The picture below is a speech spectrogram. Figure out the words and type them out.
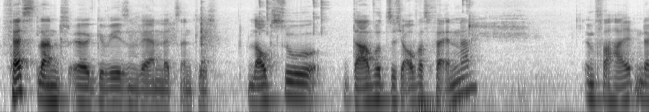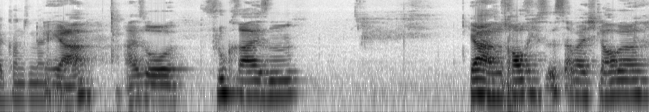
Festland äh, gewesen wären letztendlich. Glaubst du, da wird sich auch was verändern im Verhalten der Konsumenten? Ja, also Flugreisen, ja, so traurig es ist, aber ich glaube,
